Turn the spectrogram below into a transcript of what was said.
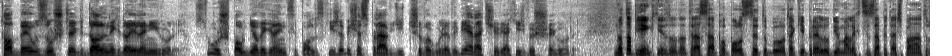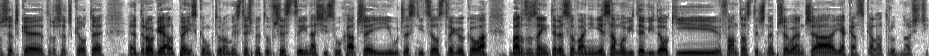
to był z Uszczyk Dolnych do Jeleniej Góry, wzdłuż południowej granicy Polski, żeby się sprawdzić, czy w ogóle wybierać się w jakieś wyższe góry. No to pięknie, to ta trasa po Polsce to było takie preludium, ale chcę zapytać pana troszeczkę, troszeczkę o tę e, drogę alpejską, którą jesteśmy tu wszyscy i nasi słuchacze i uczestnicy Ostrego Koła bardzo zainteresowani. Niesamowite widoki, fantastyczne przełęcza. Jaka skala trudności?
